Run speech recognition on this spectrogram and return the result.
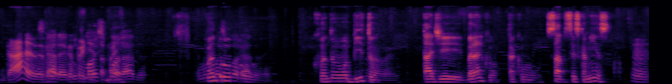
Dá? Mas, cara, é eu muito mal explorado. É muito Quando- mal explorado, velho. Quando o Obito Não, mano. tá de branco, tá com sabe seis caminhos, Hum.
